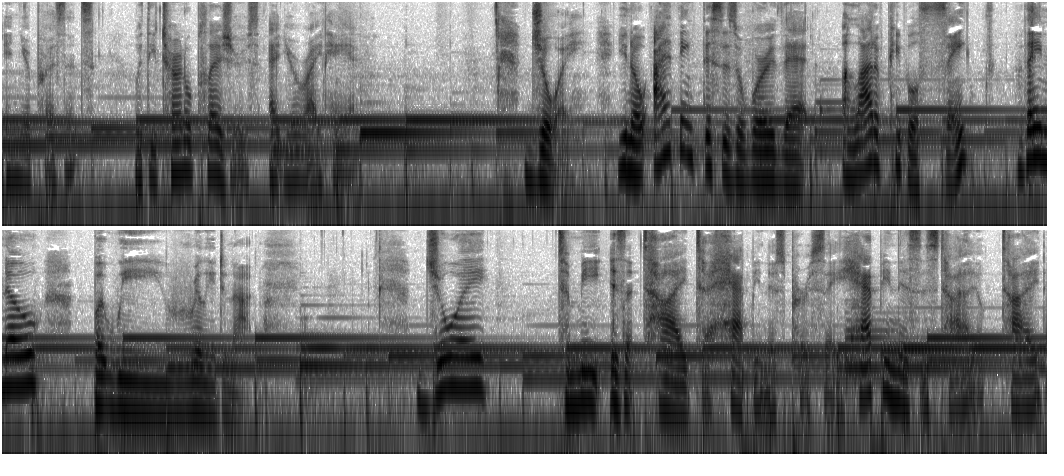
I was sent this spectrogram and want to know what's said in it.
in your presence, with eternal pleasures at your right hand. Joy. You know, I think this is a word that a lot of people think they know, but we really do not. Joy to me isn't tied to happiness per se. Happiness is tied tied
